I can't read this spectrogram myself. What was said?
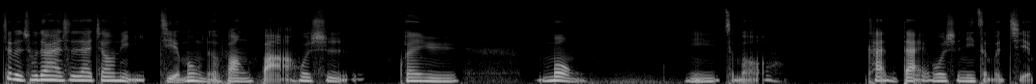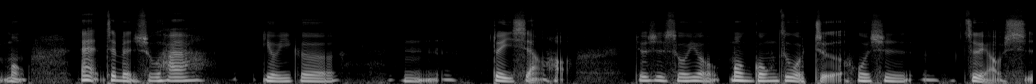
这本书当然是在教你解梦的方法，或是关于梦，你怎么看待，或是你怎么解梦？但这本书它有一个嗯对象哈，就是所有梦工作者或是治疗师。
